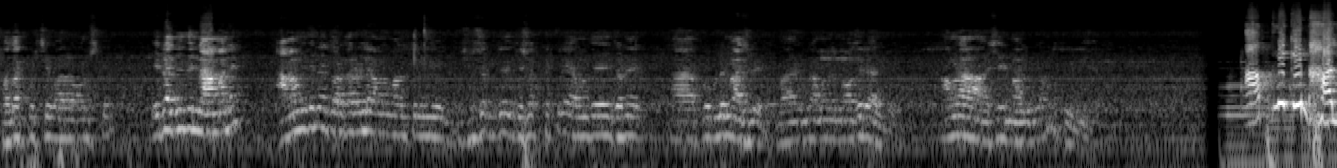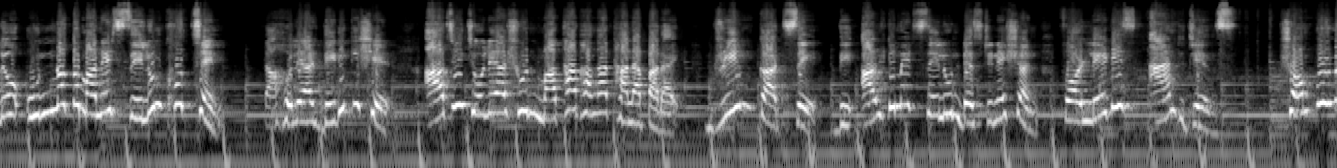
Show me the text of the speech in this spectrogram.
সজাগ করছি বারবার মানুষকে। এটা যদি না মানে আগামী দিনে দরকার হলে আমরা মাল তুলে সেসব যেসব ক্ষেত্রে আমাদের এই ধরনের প্রবলেম আসবে বা আমাদের নজরে আসবে, আমরা সেই মালগুলো আমরা তুলে নিয়ে আপনি কি ভালো উন্নত মানের সেলুন খুঁজছেন? তাহলে আর দেরি কিসের? আজই চলে আসুন মাথা ভাঙা থানাপাড়ায় dream cuts the ultimate salon destination for ladies and gents সম্পূর্ণ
